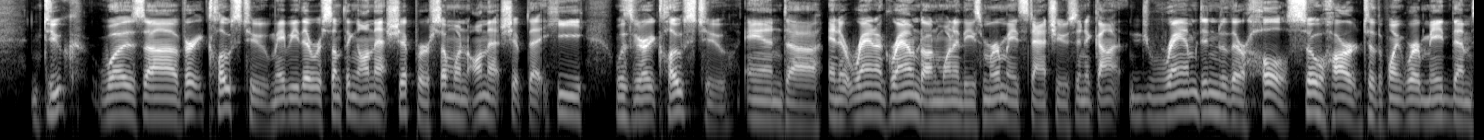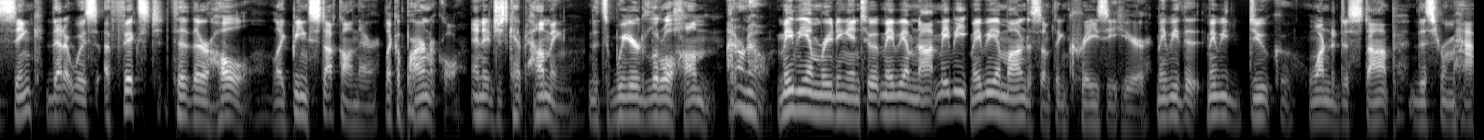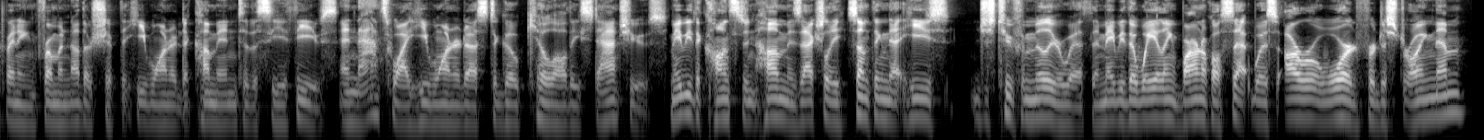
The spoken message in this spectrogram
Duke was uh, very close to. Maybe there was something on that ship or someone on that ship that he was very close to, and uh, and it ran aground on one of these mermaid statues, and it got rammed into their hull so hard to the point where it made them sink that it was affixed to their hull like being stuck on there, like a barnacle. And it just kept humming. This weird little hum. I don't know. Maybe I'm reading into it. Maybe I'm not. Maybe maybe I'm onto something crazy here. Maybe the maybe Duke wanted to stop this from happening from another ship that he wanted to come into the Sea of Thieves. And that's why he wanted us to go kill all these statues. Maybe the constant hum is actually something that he's just too familiar with, and maybe the Wailing Barnacle set was our reward for destroying them.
